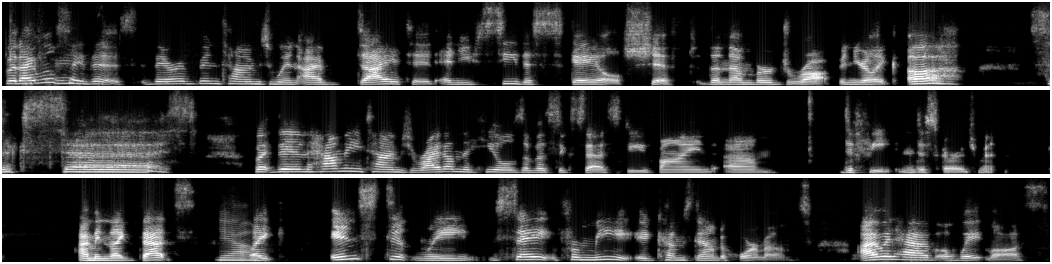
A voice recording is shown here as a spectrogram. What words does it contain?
But I will say this there have been times when I've dieted and you see the scale shift, the number drop, and you're like, oh, success. But then how many times right on the heels of a success do you find um, defeat and discouragement? I mean, like that's yeah, like instantly say for me, it comes down to hormones. I would have a weight loss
